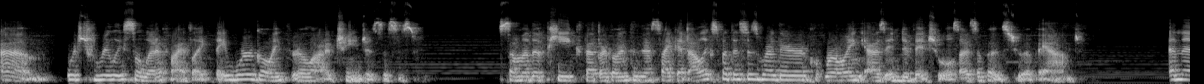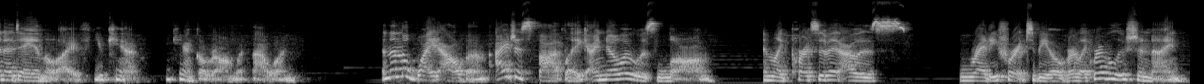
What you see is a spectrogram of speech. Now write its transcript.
um, which really solidified like they were going through a lot of changes. This is some of the peak that they're going through the psychedelics, but this is where they're growing as individuals as opposed to a band. And then a day in the life. You can't you can't go wrong with that one. And then the White Album. I just thought like I know it was long and like parts of it I was ready for it to be over. Like Revolution 9.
